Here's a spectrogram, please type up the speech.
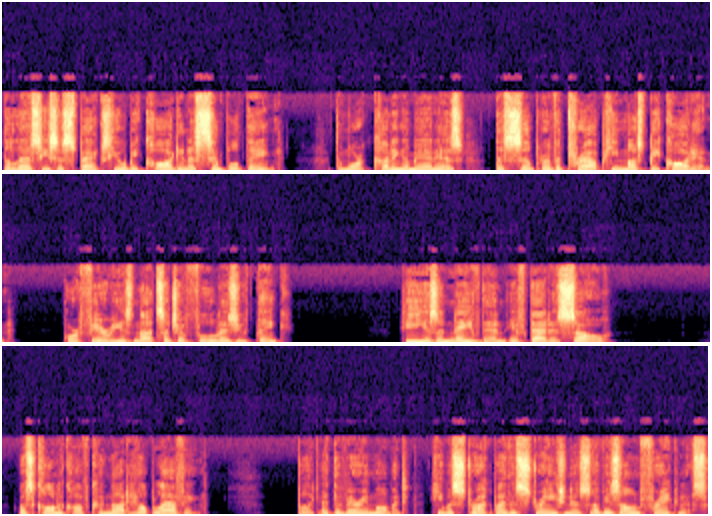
the less he suspects he will be caught in a simple thing. The more cunning a man is, the simpler the trap he must be caught in. Porfiry is not such a fool as you think." "He is a knave, then, if that is so." Raskolnikov could not help laughing. But at the very moment he was struck by the strangeness of his own frankness,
